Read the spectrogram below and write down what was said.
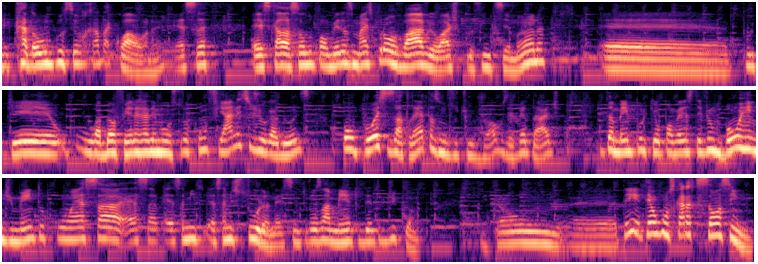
é, cada um com seu cada qual, né? Essa é a escalação do Palmeiras mais provável, eu acho, para o fim de semana. É, porque o Abel Ferreira já demonstrou confiar nesses jogadores, poupou esses atletas nos últimos jogos, é verdade, e também porque o Palmeiras teve um bom rendimento com essa, essa, essa, essa mistura, né, esse entrosamento dentro de campo. Então, é, tem, tem alguns caras que são, assim,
